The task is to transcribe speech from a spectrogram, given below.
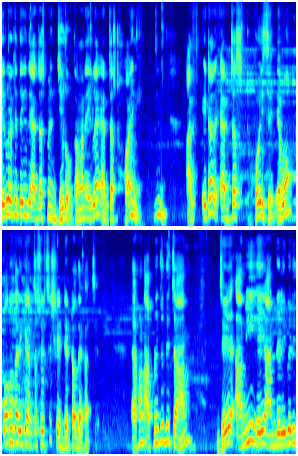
এগুলোর ক্ষেত্রে কিন্তু অ্যাডজাস্টমেন্ট জিরো তার মানে এগুলো অ্যাডজাস্ট হয়নি। হুম আর এটার অ্যাডজাস্ট হয়েছে এবং কত তারিখে অ্যাডজাস্ট হয়েছে সেই ডেটটাও দেখাচ্ছে। এখন আপনি যদি চান যে আমি এই আনডেলিভারি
